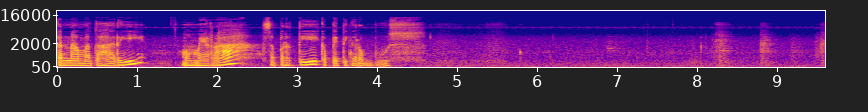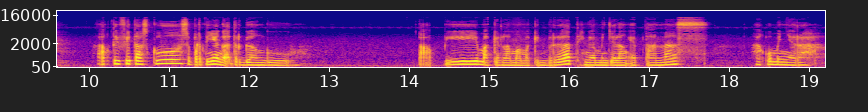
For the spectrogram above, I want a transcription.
kena matahari memerah seperti kepiting rebus. Aktivitasku sepertinya nggak terganggu. Tapi makin lama makin berat hingga menjelang Eptanas, aku menyerah.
